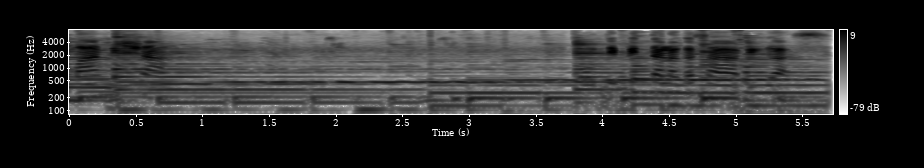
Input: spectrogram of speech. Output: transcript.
umami siya. Tipid talaga sa bigas.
